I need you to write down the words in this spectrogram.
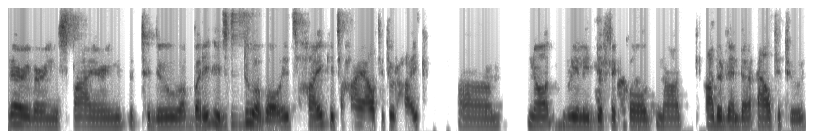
very very inspiring to do, but it, it's doable. It's hike. It's a high altitude hike. Um, not really difficult. Not other than the altitude,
